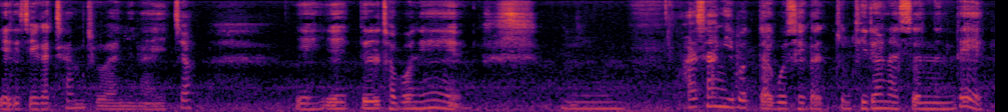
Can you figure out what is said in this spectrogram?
얘도 제가 참 좋아하는 아이죠 예, 얘들 저번에 음, 화상 입었다고 제가 좀 들여놨었는데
